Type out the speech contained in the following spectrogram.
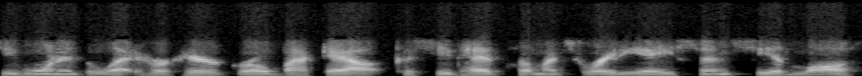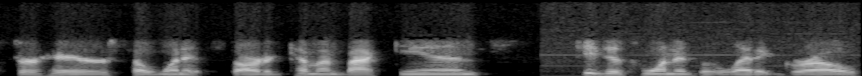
she wanted to let her hair grow back out because she'd had so much radiation. She had lost her hair. So when it started coming back in, she just wanted to let it grow.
